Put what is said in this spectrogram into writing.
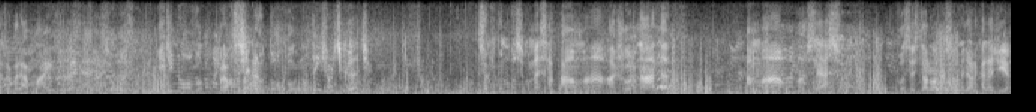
a trabalhar mais do que as outras pessoas. E de novo, para você chegar no topo, não tem shortcut. Só que quando você começa a amar a jornada, amar o processo, você se torna uma pessoa melhor a cada dia.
